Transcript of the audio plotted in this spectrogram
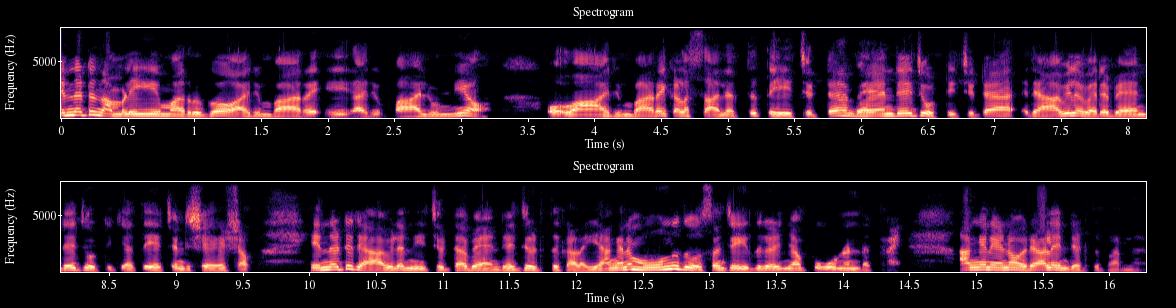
എന്നിട്ട് നമ്മൾ ഈ മറുകോ അരുമ്പാറ ഈ അരി പാലുണ്ണിയോ ഓ, അരുമ്പാറയൊക്കെയുള്ള സ്ഥലത്ത് തേച്ചിട്ട് ബാൻഡേജ് ഒട്ടിച്ചിട്ട് രാവിലെ വരെ ബാൻഡേജ് ഒട്ടിക്കുക തേച്ചതിന് ശേഷം. എന്നിട്ട് രാവിലെ നീച്ചിട്ട് ബാൻഡേജ് എടുത്ത് കളയുക. അങ്ങനെ മൂന്ന് ദിവസം ചെയ്ത് കഴിഞ്ഞാൽ പോണുണ്ട് അത്രേ അങ്ങനെയാണ് ഒരാൾ എന്റെ അടുത്ത് പറഞ്ഞത്.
